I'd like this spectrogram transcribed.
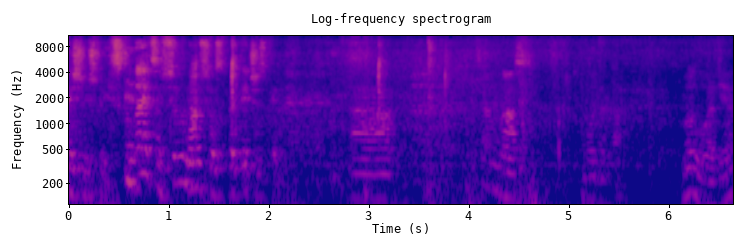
фактичний штиль. Складається всього на всього з п'яти частин. А, Це в нас буде так. Мелодія.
